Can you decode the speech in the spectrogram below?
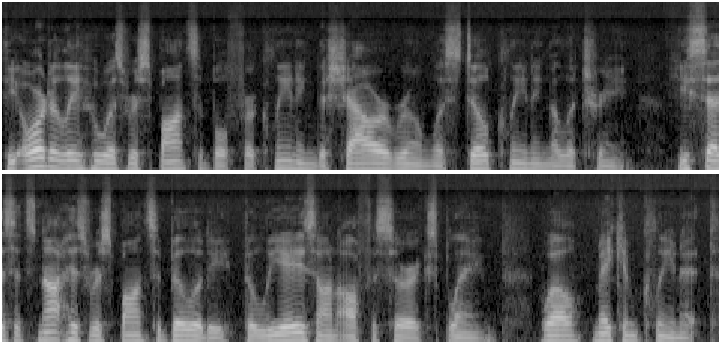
The orderly who was responsible for cleaning the shower room was still cleaning a latrine. He says it's not his responsibility, the liaison officer explained. Well, make him clean it.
